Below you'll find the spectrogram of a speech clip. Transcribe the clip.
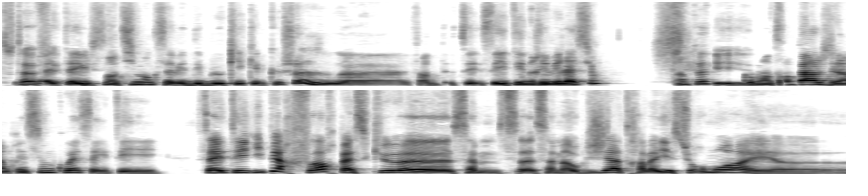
tout à fait. Tu as eu le sentiment que ça avait débloqué quelque chose ou euh, enfin, ça a été une révélation un peu? Et... Comment t'en parles? J'ai l'impression que ouais, ça a été. Ça a été hyper fort parce que euh, ça m'a ça, m'a obligé à travailler sur moi et euh,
